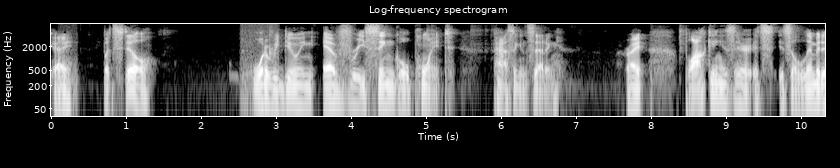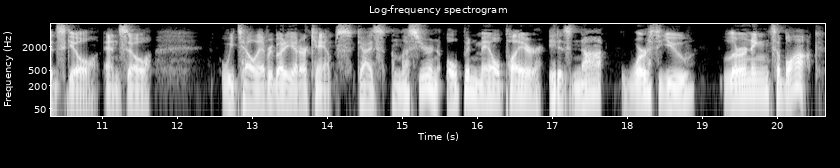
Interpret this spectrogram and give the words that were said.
Okay. But still, what are we doing every single point? Passing and setting. Right? Blocking is there, it's it's a limited skill. And so we tell everybody at our camps, guys, unless you're an open male player, it is not worth you learning to block.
